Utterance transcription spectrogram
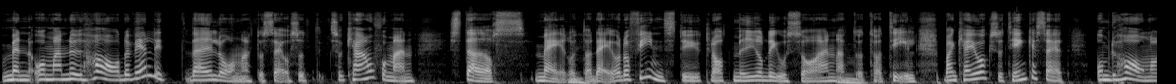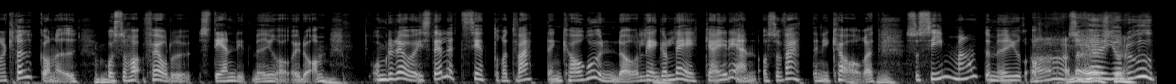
Men om man nu har det väldigt välordnat och så, så, så kanske man störs mer utav det. Och då finns det ju klart myrdoser och annat att ta till. Man kan ju också tänka sig att om du har några krukor nu och så har, får du ständigt myror i dem. Om du då istället sätter ett vattenkar under, lägger leka i den och så vatten i karet, så simmar inte myror. Ah, så nej, höjer du upp.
